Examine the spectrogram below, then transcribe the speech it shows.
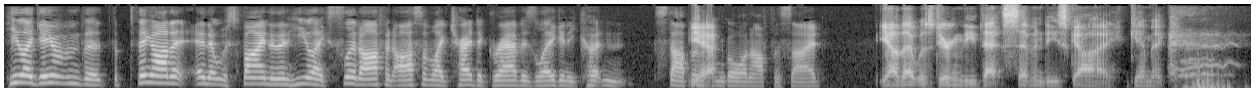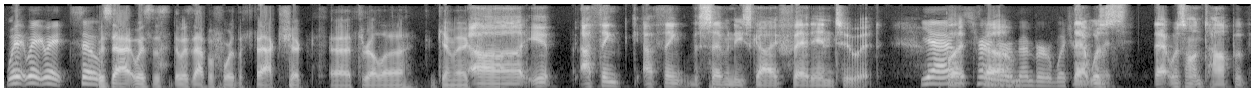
He like gave him the, the thing on it and it was fine, and then he like slid off and Awesome like tried to grab his leg and he couldn't stop him Yeah. from going off the side. Yeah, that was during the that '70s guy gimmick. Wait, wait, wait. So Was that was this was that before the Fat Chick uh, thriller gimmick? Uh, it. I think I think the '70s guy fed into it. yeah, I was trying to um, remember which that one was that was on top of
